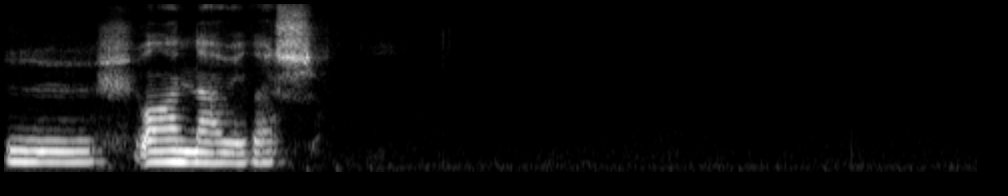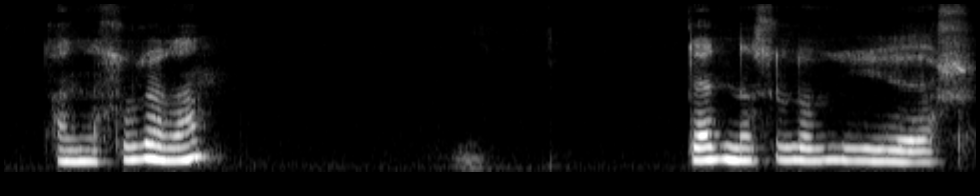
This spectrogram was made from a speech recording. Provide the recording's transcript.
Üf, o navigasyon. Lan nasıl oluyor lan? Lan nasıl oluyor?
